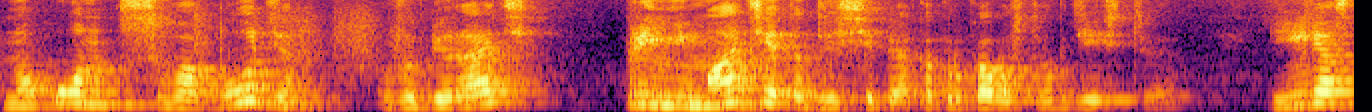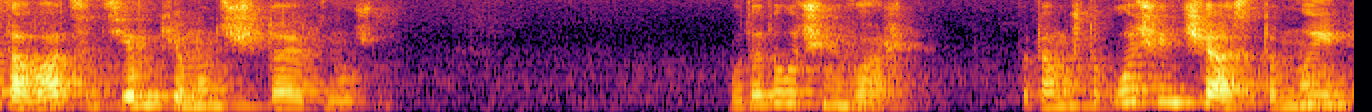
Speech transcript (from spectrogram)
но он свободен выбирать, принимать это для себя как руководство к действию или оставаться тем, кем он считает нужным. Вот это очень важно. Потому что очень часто мы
